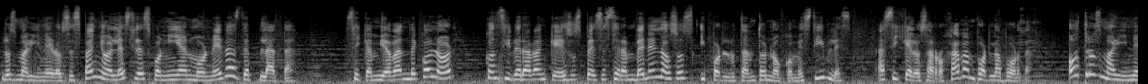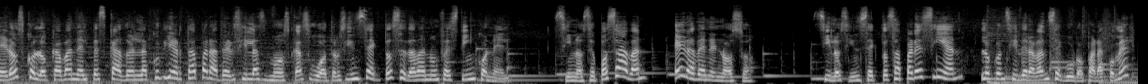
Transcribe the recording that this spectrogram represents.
los marineros españoles les ponían monedas de plata. Si cambiaban de color, consideraban que esos peces eran venenosos y por lo tanto no comestibles, así que los arrojaban por la borda. Otros marineros colocaban el pescado en la cubierta para ver si las moscas u otros insectos se daban un festín con él. Si no se posaban, era venenoso. Si los insectos aparecían, lo consideraban seguro para comer.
